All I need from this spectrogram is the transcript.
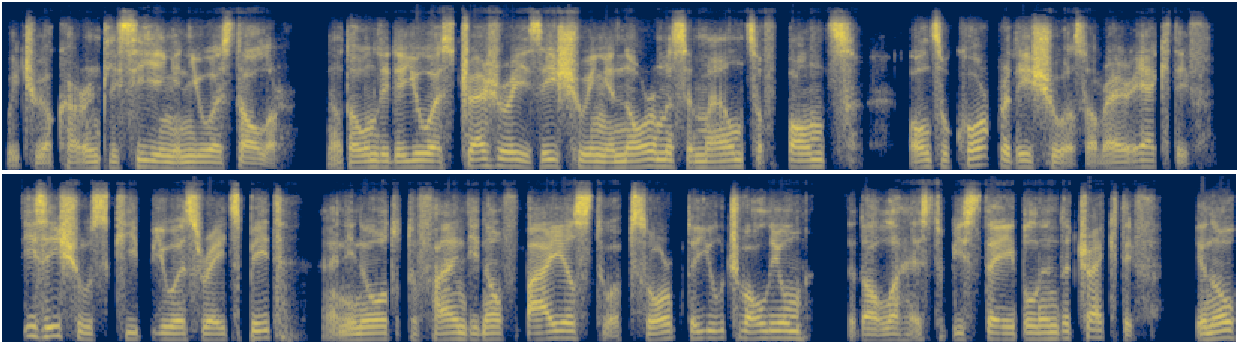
which we are currently seeing in US dollar. Not only the US Treasury is issuing enormous amounts of bonds, also corporate issuers are very active. These issues keep US rates bid, and in order to find enough buyers to absorb the huge volume, the dollar has to be stable and attractive. You know,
